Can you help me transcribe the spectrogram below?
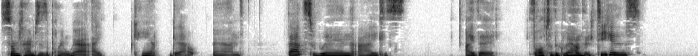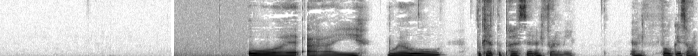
sometimes there's a point where I can't get out. And that's when I just either fall to the ground in tears or I will look at the person in front of me and focus on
